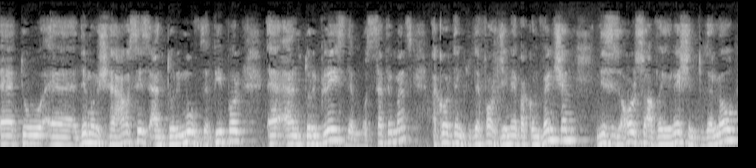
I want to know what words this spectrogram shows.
uh, to uh, demolish the houses and to remove the people uh, and to replace them with settlements according to the Fourth Geneva Convention. This is also a violation to the law,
